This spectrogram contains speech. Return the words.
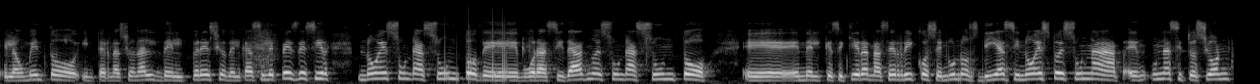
el aumento internacional del precio del gas LP. Es decir, no es un asunto de voracidad, no es un asunto eh, en el que se quieran hacer ricos en unos días, sino esto es una, una situación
